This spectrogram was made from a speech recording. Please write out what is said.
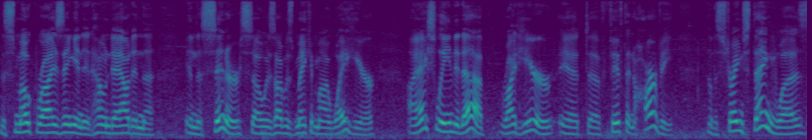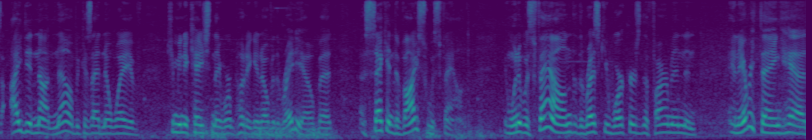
the smoke rising and it honed out in the in the center. So as I was making my way here, I actually ended up right here at uh, Fifth and Harvey. Now the strange thing was I did not know because I had no way of communication. They weren't putting it over the radio, but a second device was found. And when it was found, the rescue workers, the firemen, and and everything had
